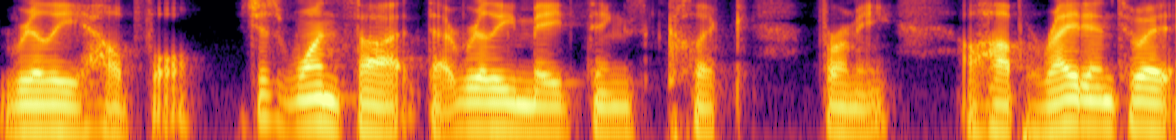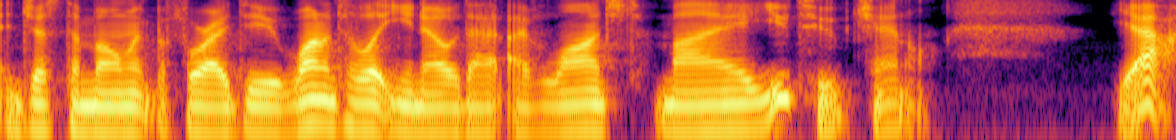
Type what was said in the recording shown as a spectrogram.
really helpful. Just one thought that really made things click for me. I'll hop right into it in just a moment. Before I do, wanted to let you know that I've launched my YouTube channel. Yeah,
